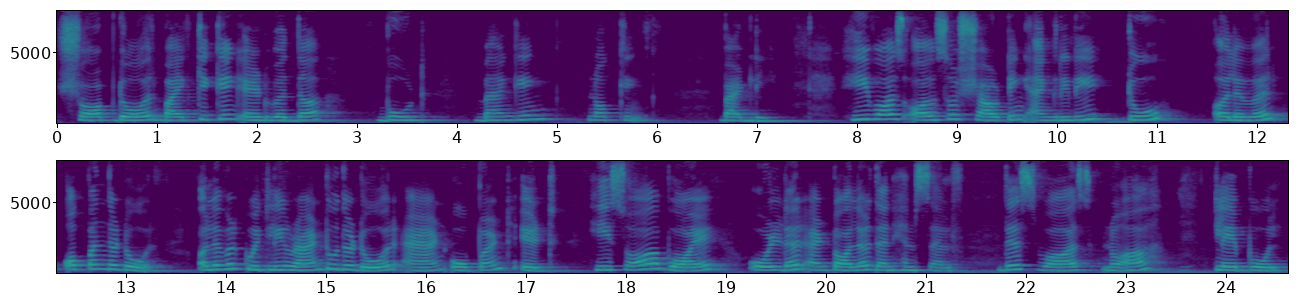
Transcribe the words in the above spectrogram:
shop door by kicking it with the boot. Banging knocking badly. He was also shouting angrily to Oliver, Open the door. Oliver quickly ran to the door and opened it. He saw a boy older and taller than himself. This was Noah Claypole.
